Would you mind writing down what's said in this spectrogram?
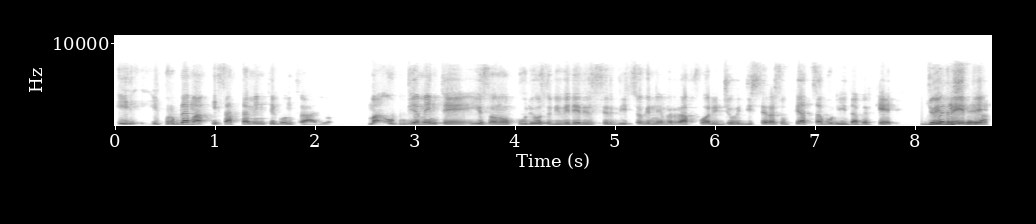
il, il problema esattamente contrario ma ovviamente io sono curioso di vedere il servizio che ne verrà fuori giovedì sera su Piazza Pulita perché giovedì vedrete sera.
